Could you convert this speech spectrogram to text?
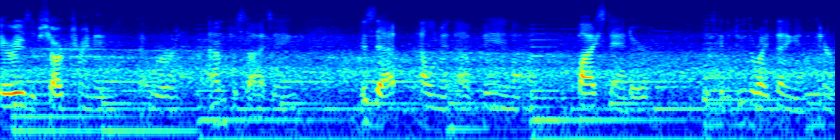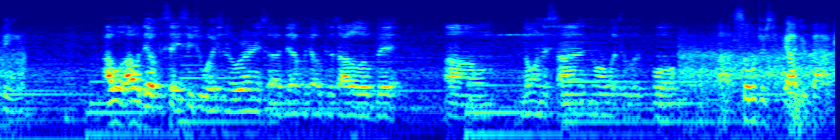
areas of SHARP training that we're emphasizing is that element of being a bystander who's going to do the right thing and intervene. I would, I would definitely say situational awareness uh, definitely helped us out a little bit. Um, knowing the signs, knowing what to look for. Uh, soldiers have got your back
